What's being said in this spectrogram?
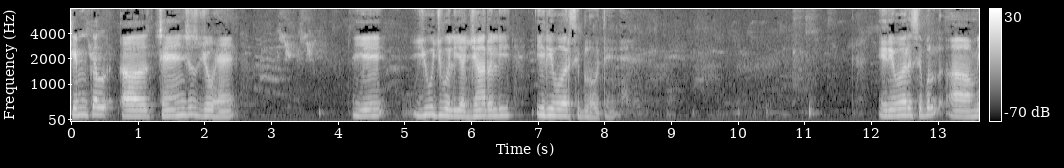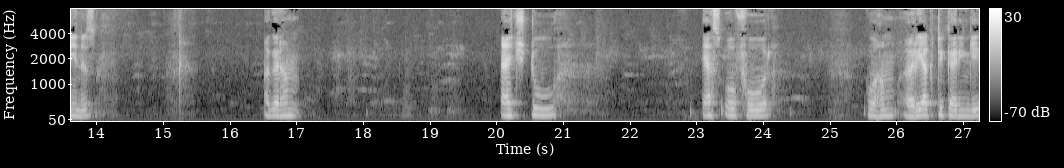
केमिकल चेंजेस जो हैं, ये यूजुअली या जनरली इरिवर्सिबल होते हैं। इरिवर्सिबल मीन्स अगर हम H two S O four को हम रिएक्ट करेंगे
